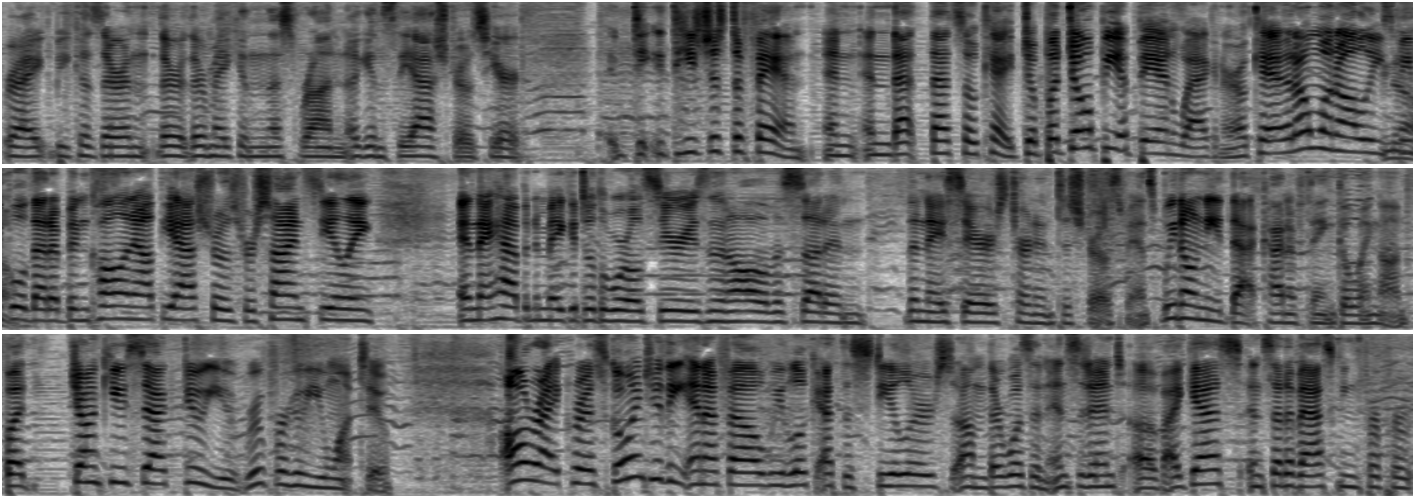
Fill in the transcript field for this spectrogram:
right? Because they're in, they're they're making this run against the Astros here. D- He's just a fan, and and that that's okay. Do- But don't be a bandwagoner, okay? I don't want all these No. people that have been calling out the Astros for sign stealing, and they happen to make it to the World Series, and then all of a sudden the naysayers turn into Stros fans. We don't need that kind of thing going on. But John Cusack, do you root for who you want to? All right, Chris. Going to the NFL, we look at the Steelers. Um, there was an incident of, I guess, instead of asking for per-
